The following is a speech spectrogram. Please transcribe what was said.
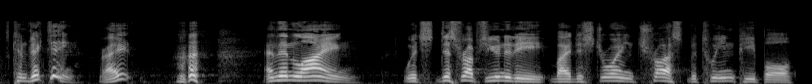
It's convicting, right? and then lying, which disrupts unity by destroying trust between people,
